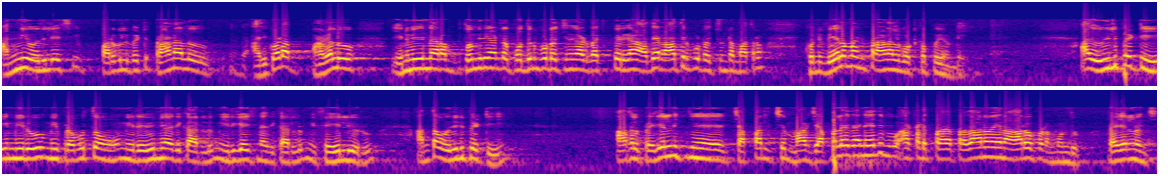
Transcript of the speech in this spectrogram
అన్నీ వదిలేసి పరుగులు పెట్టి ప్రాణాలు అది కూడా పగలు ఎనిమిదిన్నర తొమ్మిది గంటలకు పొద్దున పూట వచ్చింది కాబట్టి బతికిపోయారు కానీ అదే రాత్రిపూట వచ్చి ఉంటే మాత్రం కొన్ని వేల మంది ప్రాణాలు కొట్టుకపోయి ఉండేవి అది వదిలిపెట్టి మీరు మీ ప్రభుత్వం మీ రెవెన్యూ అధికారులు మీ ఇరిగేషన్ అధికారులు మీ ఫెయిల్యూరు అంతా వదిలిపెట్టి అసలు ప్రజల్ని చెప్పాలి మాకు చెప్పలేదనేది అక్కడ ప్ర- ప్రధానమైన ఆరోపణ ముందు ప్రజల నుంచి.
